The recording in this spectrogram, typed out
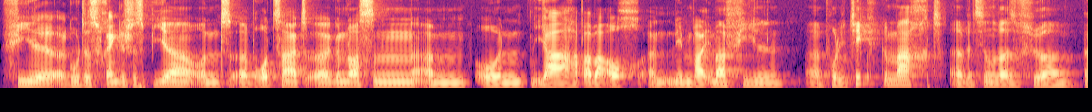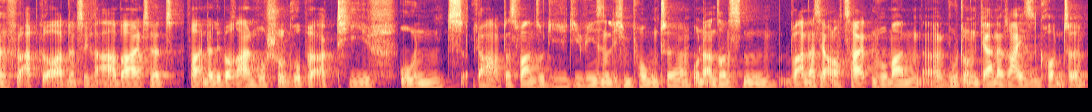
viel äh, gutes fränkisches Bier und äh, Brotzeit genossen ähm, und ja, habe aber auch nebenbei immer viel äh, Politik gemacht, äh, beziehungsweise für, äh, für Abgeordnete gearbeitet, war in der liberalen Hochschulgruppe aktiv und ja, das waren so die, die wesentlichen Punkte. Und ansonsten waren das ja auch noch Zeiten, wo man äh, gut und gerne reisen konnte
